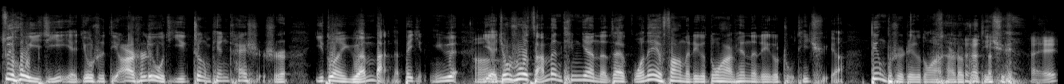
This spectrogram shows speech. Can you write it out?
最后一集，也就是第二十六集正片开始时一段原版的背景音乐。啊也就是说，咱们听见的在国内放的这个动画片的这个主题曲啊，并不是这个动画片的主题曲。哎，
